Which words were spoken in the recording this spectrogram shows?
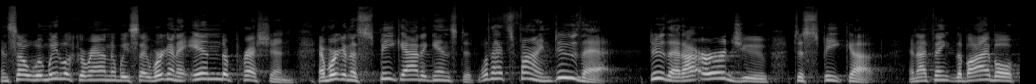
And so when we look around and we say, we're going to end oppression and we're going to speak out against it, well, that's fine. Do that. Do that. I urge you to speak up. And I think the Bible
